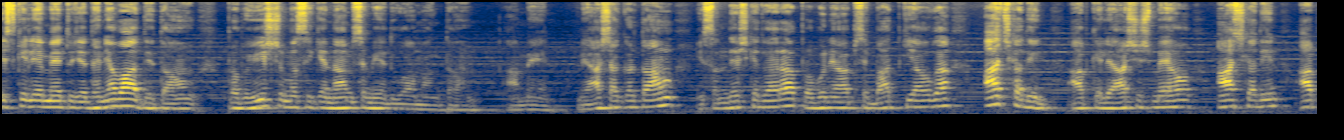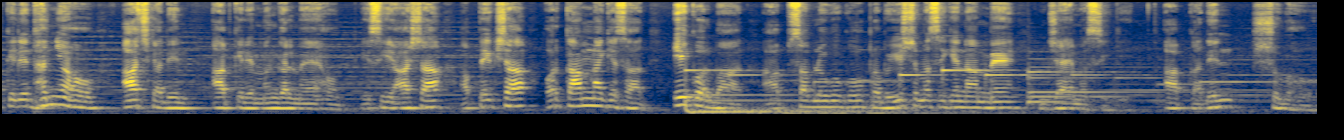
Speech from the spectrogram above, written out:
इसके लिए मैं तुझे धन्यवाद देता हूँ। प्रभु यीशु मसीह के नाम से मैं ये दुआ माँगता हूँ। आमेन। मैं आशा करता हूँ, इस संदेश के द्वारा प्रभु ने आपसे बात किया होगा। आज का दिन आपके लिए आशीषमय हो, आज का दिन आपके लिए धन्य हो, आज का दिन आपके लिए मंगलमय हो। इसी आशा, अपेक्षा और कामना के साथ एक और बार आप सब लोगों को प्रभु यीशु मसीह के नाम में जय मसीह की। आपका दिन शुभ हो।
